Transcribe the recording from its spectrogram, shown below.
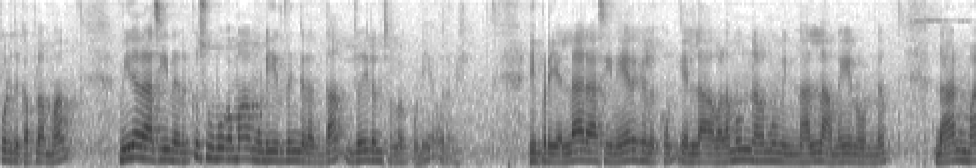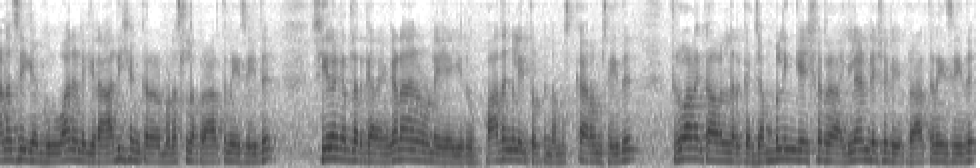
பொழுதுக்கு அப்புறமா மீனராசினருக்கு சுமூகமாக முடியுதுங்கிறது தான் ஜோதிடம் சொல்லக்கூடிய ஒரு விஷயம். இப்படி எல்லா ராசி நேயர்களுக்கும் எல்லா வளமும் நலமும் இந்நாளில் அமையணும்னு நான் மானசீக குருவான் நினைக்கிற ஆதிசங்கரர் மனசில் பிரார்த்தனை செய்து ஸ்ரீரங்கத்தில் இருக்கிற ரங்கநாதனுடைய இரு பாதங்களை தொட்டு நமஸ்காரம் செய்து திருவானக்காவலில் இருக்க ஜம்புலிங்கேஸ்வரர் அகிலாண்டேஸ்வரியை பிரார்த்தனை செய்து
